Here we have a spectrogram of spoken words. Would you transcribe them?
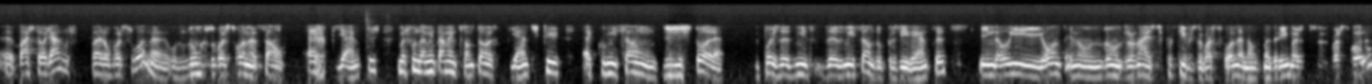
Eh, basta olharmos para o Barcelona, os números do Barcelona são arrepiantes, mas fundamentalmente são tão arrepiantes que a comissão de gestora, depois da, demissão do presidente, ainda li ontem num, num dos jornais desportivos de Barcelona, não de Madrid, mas de Barcelona,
